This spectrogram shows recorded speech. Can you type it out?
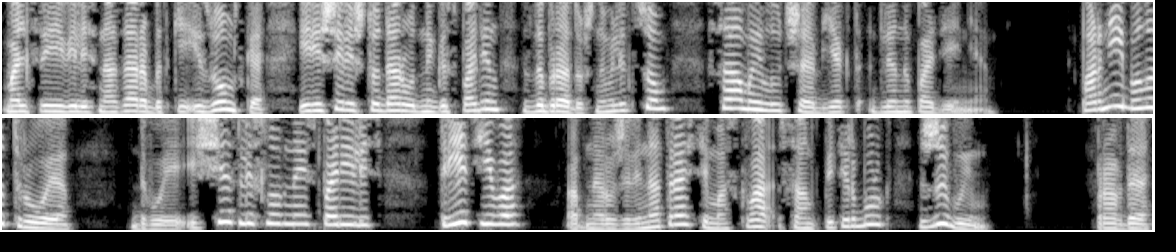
Мальцы явились на заработки из Омска и решили, что дородный господин с добродушным лицом — самый лучший объект для нападения. Парней было трое. Двое исчезли, словно испарились. Третьего обнаружили на трассе Москва-Санкт-Петербург живым. Правда,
